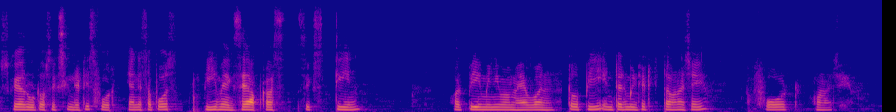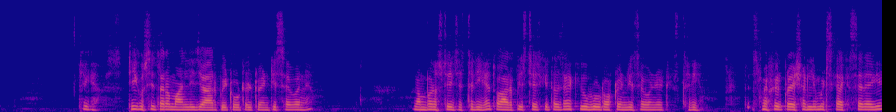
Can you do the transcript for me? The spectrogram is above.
Square root of sixteen that is four यानी सपोज़ पी मैक्स है आपका सिक्सटीन और पी मिनिमम है वन तो पी इंटरमीडिएट कितना होना चाहिए? फोर होना चाहिए। ठीक है? ठीक उसी तरह मान लीजिए R P total twenty seven है। नंबर ऑफ़ स्टेज थ्री है तो आर पी स्टेज कितना जाएगा? Cube root of twenty seven that is three तो इसमें फिर प्रेशर लिमिट्स क्या कैसे रहेगी?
